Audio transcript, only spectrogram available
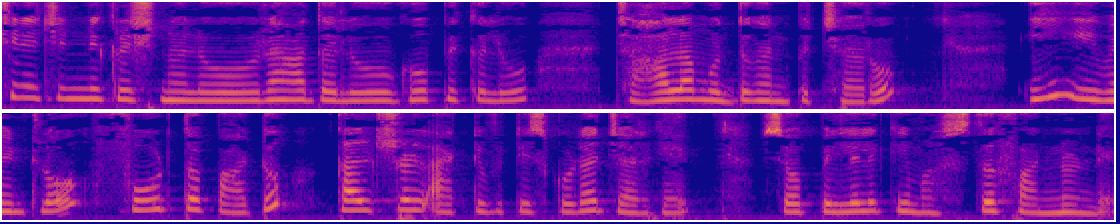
చిన్న చిన్ని కృష్ణలు రాధలు గోపికలు చాలా ముద్దుగా అనిపించారు. ఈ ఈవెంట్లో ఫుడ్తో పాటు కల్చరల్ యాక్టివిటీస్ కూడా జరిగాయి. సో పిల్లలకి మస్తు ఫన్ ఉండే.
